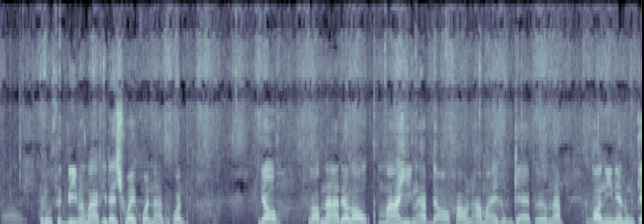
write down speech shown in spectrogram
ใช่ รู้สึกดีมากๆที่ได้ช่วยคนนะครับทุกคน เดี๋ยวรอบหน้าเดี๋ยวเรามาอีกนะครับ เดี๋ยวเอาข้าวน้ำมาให้ลุงแกเพิ่มนะครับ ตอนนี้เนี่ยลุงแก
